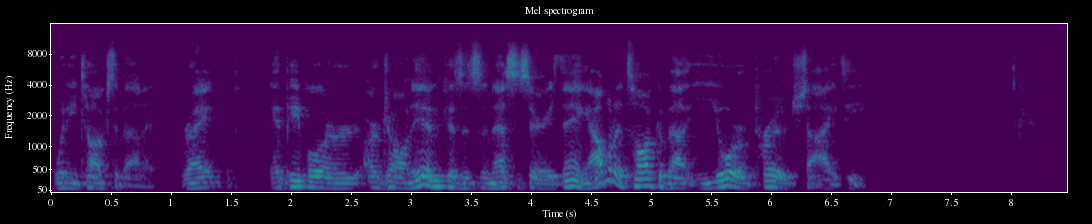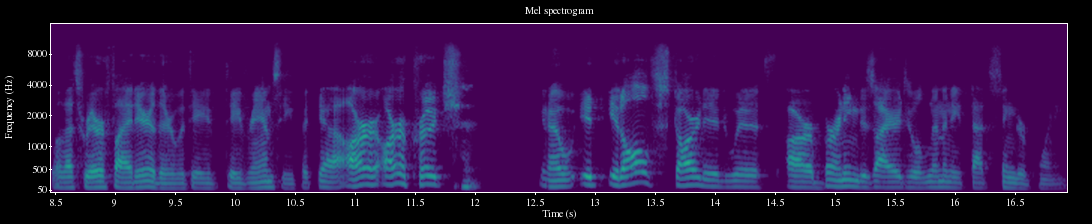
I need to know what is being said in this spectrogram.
when he talks about it, right? And people are are drawn in because it's a necessary thing. I want to talk about your approach to IT. Well, that's rarefied air there with Dave Dave Ramsey. But yeah, our our approach you know, it, it all started with our burning desire to eliminate that finger pointing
